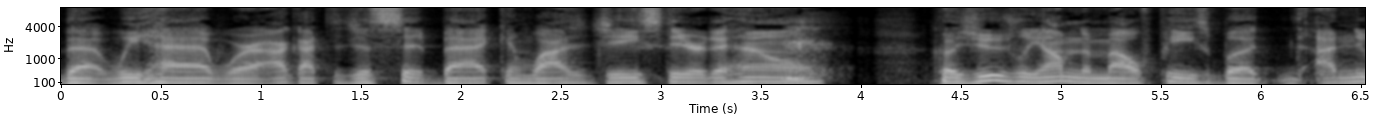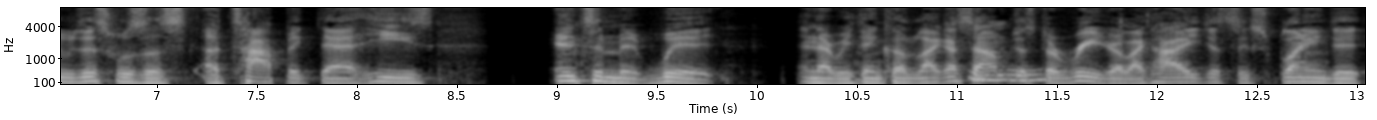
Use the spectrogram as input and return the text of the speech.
that we had where I got to just sit back and watch G steer the helm. Because usually I'm the mouthpiece, but I knew this was a, a topic that he's intimate with and everything. Because, like I said, mm-hmm. I'm just mm-hmm. a reader. Like how he just explained it,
